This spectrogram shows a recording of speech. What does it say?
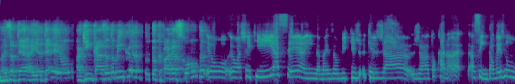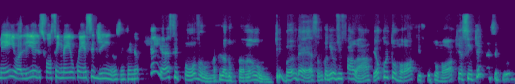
Mas até aí até eu. Aqui em casa eu também canto. Eu que pago as contas. Eu, eu achei que ia ser ainda, mas eu vi que, que eles já, já tocaram. Ah, Assim, talvez no meio ali eles fossem meio conhecidinhos, entendeu? Quem é esse povo? A fila do pão? Que banda é essa? Nunca nem ouvi falar. Eu curto rock, escuto rock. E assim, quem é esse povo?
